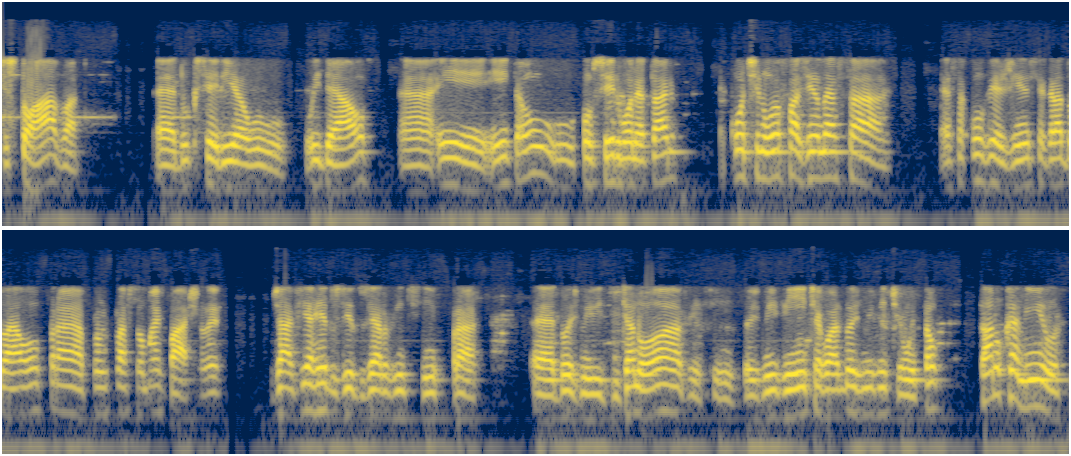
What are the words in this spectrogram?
destoava é, do que seria o, o ideal. É, e, então o Conselho Monetário continua fazendo essa, essa convergência gradual para uma inflação mais baixa. Né? Já havia reduzido 0,25 para é, 2019, enfim, 2020, agora 2021. Então está no caminho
